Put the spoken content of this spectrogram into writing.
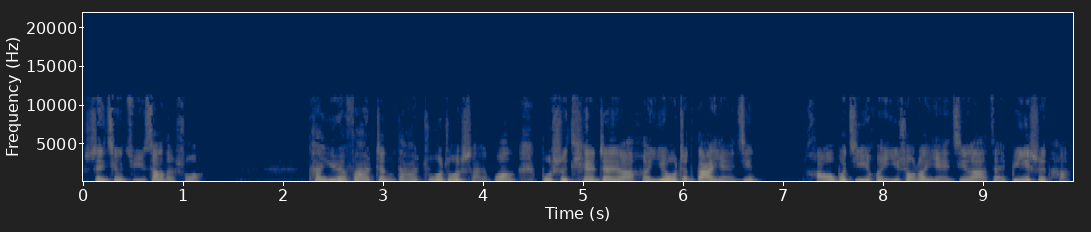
神情沮丧的说，他越发睁大灼灼闪光、不失天真啊和幼稚的大眼睛，毫不忌讳一双双眼睛啊在逼视他。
